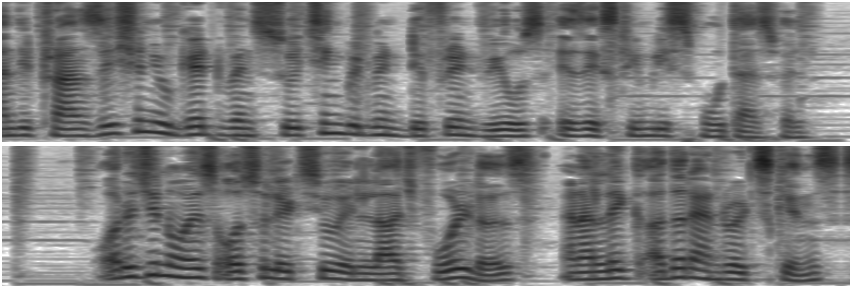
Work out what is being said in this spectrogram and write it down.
and the transition you get when switching between different views is extremely smooth as well. Origin OS also lets you enlarge folders and unlike other Android skins,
